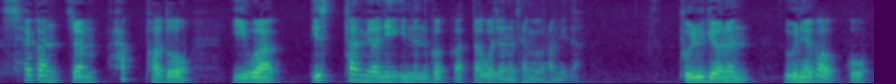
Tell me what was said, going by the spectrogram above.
세관점 학파도 이와 비슷한 면이 있는 것 같다고 저는 생각을 합니다. 불교는 은혜가 없고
